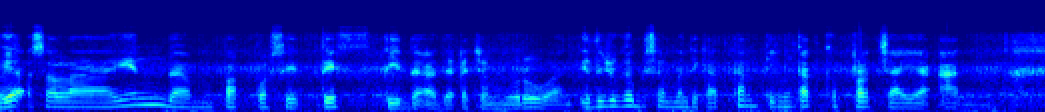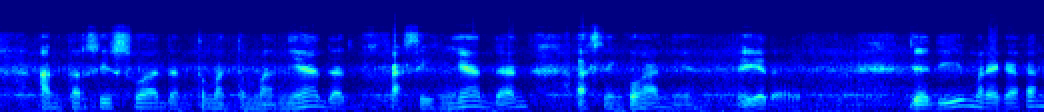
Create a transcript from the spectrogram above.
Ya, selain dampak positif tidak ada kecemburuan, itu juga bisa meningkatkan tingkat kepercayaan antar siswa dan teman-temannya dan kekasihnya dan uh, selingkuhannya. Dong. Jadi mereka kan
